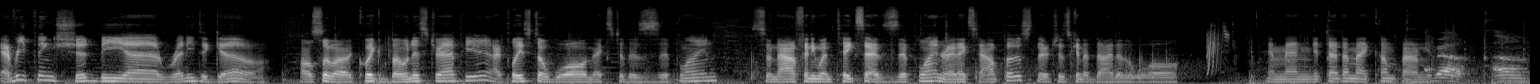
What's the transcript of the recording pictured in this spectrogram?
Everything should be uh, ready to go. Also, a quick bonus trap here. I placed a wall next to this zip line. So now if anyone takes that zip line right next to Outpost, they're just gonna die to the wall. Hey man, get that of my compound. Hey bro, um,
